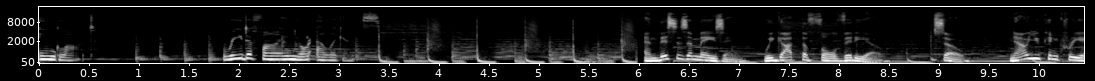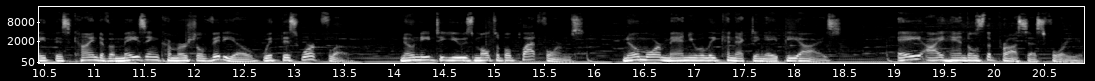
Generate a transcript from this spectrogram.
Inglot. Redefine your elegance. And this is amazing, we got the full video. So, now you can create this kind of amazing commercial video with this workflow. No need to use multiple platforms. No more manually connecting APIs. AI handles the process for you.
